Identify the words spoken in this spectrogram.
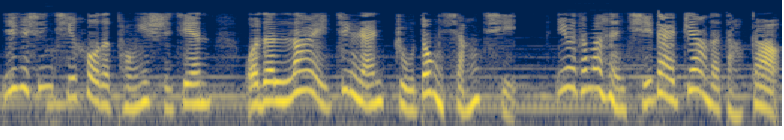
一个星期后的同一时间，我的 LINE 竟然主动响起，因为他们很期待这样的祷告，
